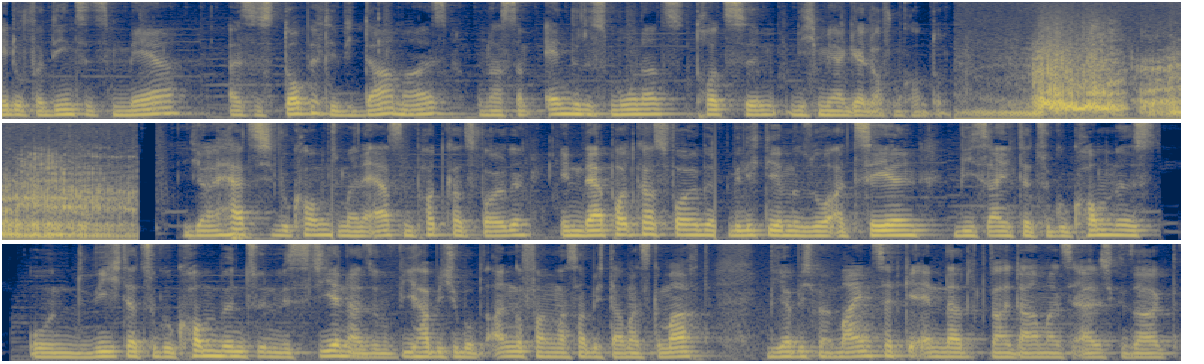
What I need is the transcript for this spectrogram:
hey, du verdienst jetzt mehr als das Doppelte wie damals und hast am Ende des Monats trotzdem nicht mehr Geld auf dem Konto. Ja, herzlich willkommen zu meiner ersten Podcast-Folge. In der Podcast-Folge will ich dir mal so erzählen, wie es eigentlich dazu gekommen ist, und wie ich dazu gekommen bin zu investieren. Also wie habe ich überhaupt angefangen, was habe ich damals gemacht, wie habe ich mein Mindset geändert. Ich war damals ehrlich gesagt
